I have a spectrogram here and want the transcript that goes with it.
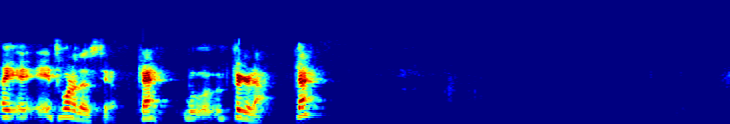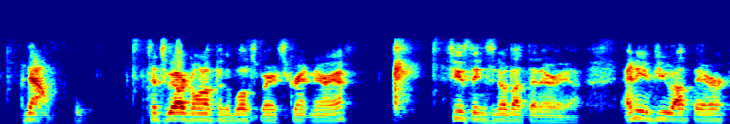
it's one of those two. Okay, we'll figure it out. Okay. Now, since we are going up in the Wilkes-Barre Scranton area, a few things to know about that area. Any of you out there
